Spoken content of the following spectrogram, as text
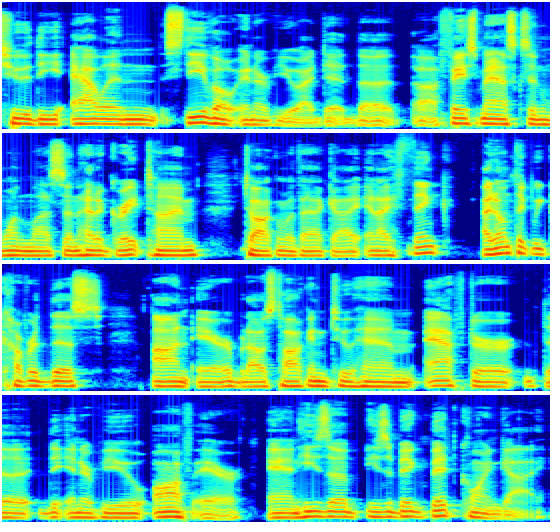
to the Allan Stevo interview I did, the uh, face masks in one lesson. Had a great time talking with that guy. And I think, I don't think we covered this on air, but I was talking to him after the the interview off air, and he's a he's a big Bitcoin guy,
